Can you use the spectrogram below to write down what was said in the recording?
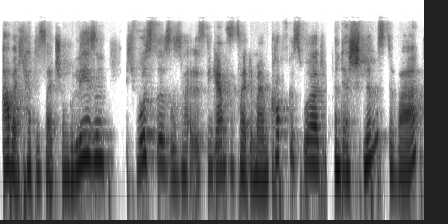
Aber ich hatte es halt schon gelesen. Ich wusste es, es ist die ganze Zeit in meinem Kopf geswirlt. Und das Schlimmste war,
